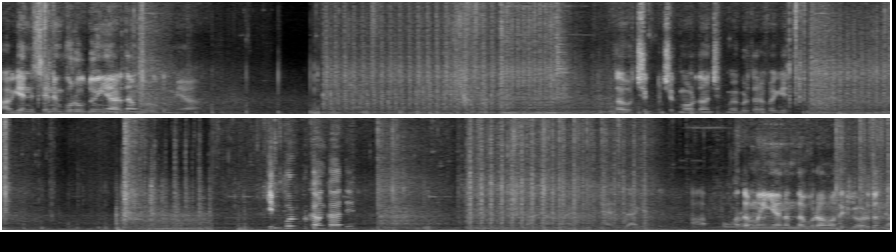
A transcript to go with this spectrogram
Abi gene senin vurulduğun yerden vuruldum ya. Tavu çıkma çıkma oradan çıkma öbür tarafa git. Git vur kanka hadi. 10 seconds. Op 4 Adamın yanında vuramadık gördün mü?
